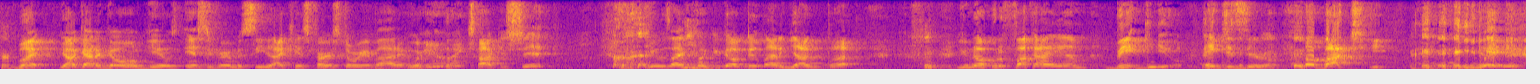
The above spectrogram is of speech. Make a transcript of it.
But y'all got to go on Gil's Instagram to see like his first story about it, where he like talking shit. He was like, "Fuck you gonna do about a young buck? You know who the fuck I am? Big Gil, H zero, hibachi. Did.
